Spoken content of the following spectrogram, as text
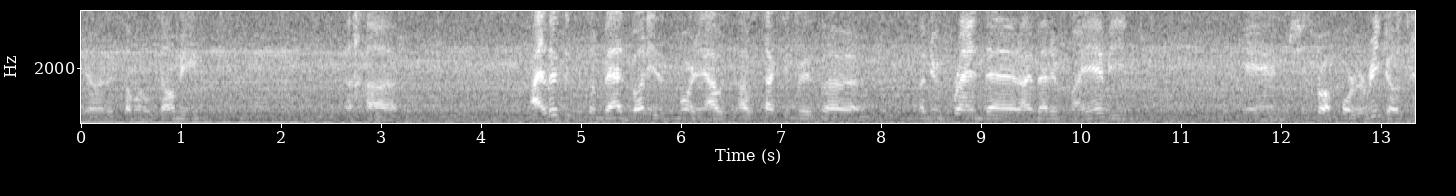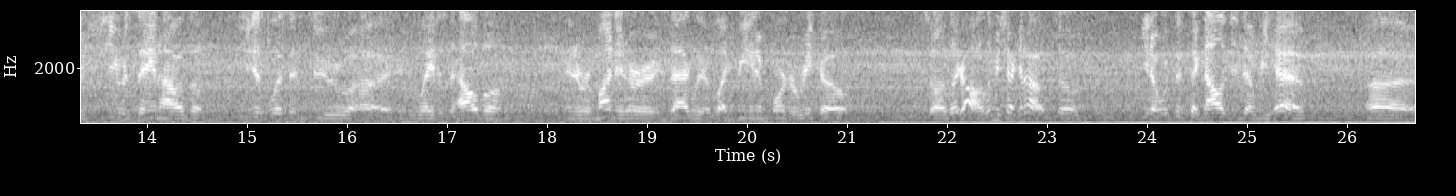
You know, and then someone will tell me. Uh, I listened to some Bad Bunny this morning. I was I was texting with uh, a new friend that I met in Miami, and she's from Puerto Rico. So she was saying how the she just listened to uh, his latest album, and it reminded her exactly of like being in Puerto Rico. So I was like, oh, let me check it out. So you know, with the technology that we have, uh,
